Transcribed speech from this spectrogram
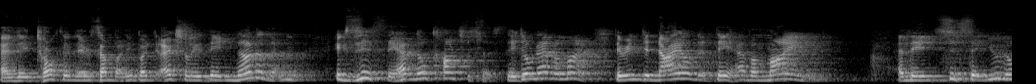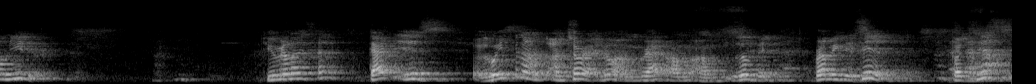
and they talk to their somebody, but actually they none of them exist. They have no consciousness. They don't have a mind. They're in denial that they have a mind, and they insist that you don't either. Do you realize that? That is the reason I'm, I'm sorry. I know I'm, I'm, I'm a little bit rubbing this in, but this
